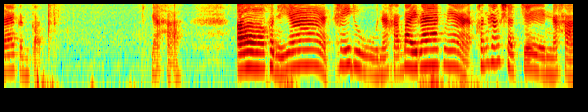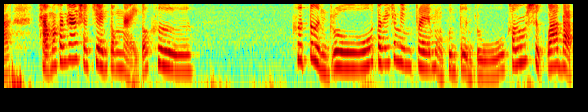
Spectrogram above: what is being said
แรกกันก่อนนะคะเอ่อขออนุญาตให้ดูนะคะ ใบแรกเนี่ยค่อนข้างชัดเจนนะคะ ถามว่าค่อนข้างชัดเจนตรงไหนก็คือ คือตื่นรู้ ตอนนี้ทวินเฟรมของคุณตื่นรู้เขารู้สึกว่าแบบ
